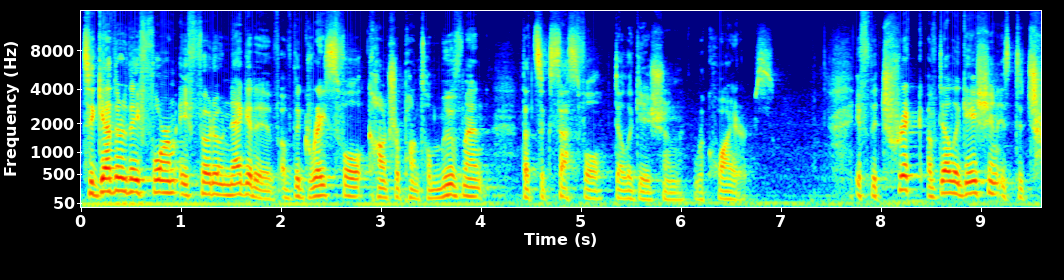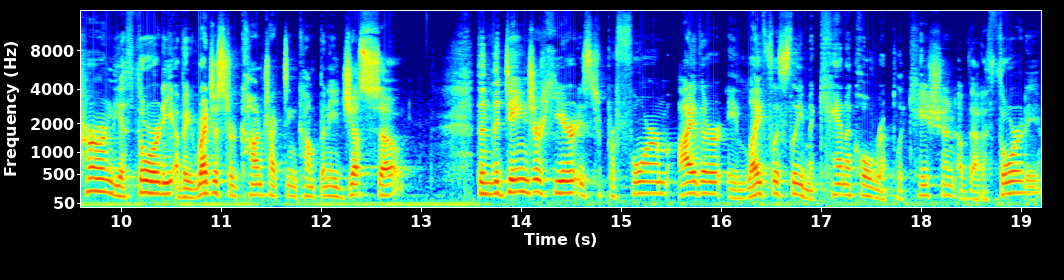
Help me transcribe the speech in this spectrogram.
Together, they form a photo negative of the graceful contrapuntal movement that successful delegation requires. If the trick of delegation is to turn the authority of a registered contracting company just so, then the danger here is to perform either a lifelessly mechanical replication of that authority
